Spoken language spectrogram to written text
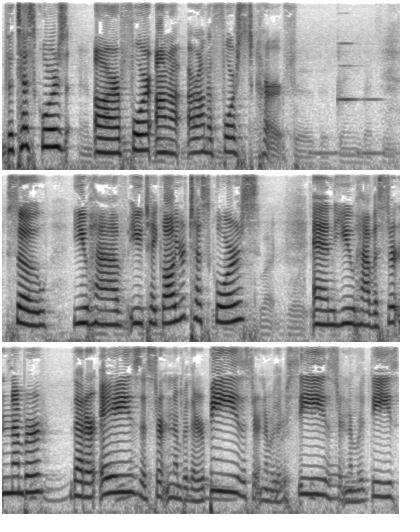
the test scores are for on a, are on a forced curve. So you have you take all your test scores and you have a certain number that are A's, a certain number that are B's, a certain number that are C's, a certain number of D's,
